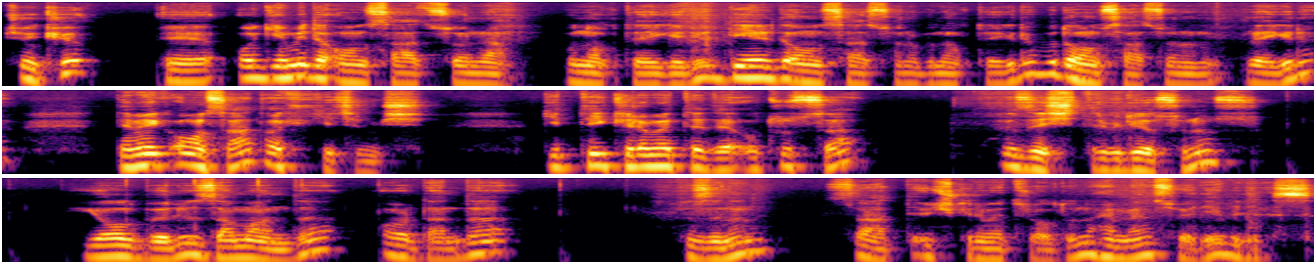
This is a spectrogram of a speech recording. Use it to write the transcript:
Çünkü e, o gemi de 10 saat sonra bu noktaya geliyor. Diğeri de 10 saat sonra bu noktaya geliyor. Bu da 10 saat sonra buraya geliyor. Demek 10 saat vakit geçirmiş. Gittiği kilometrede 30 sa hız eşittir biliyorsunuz. Yol bölü zamanda oradan da hızının saatte 3 kilometre olduğunu hemen söyleyebiliriz.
